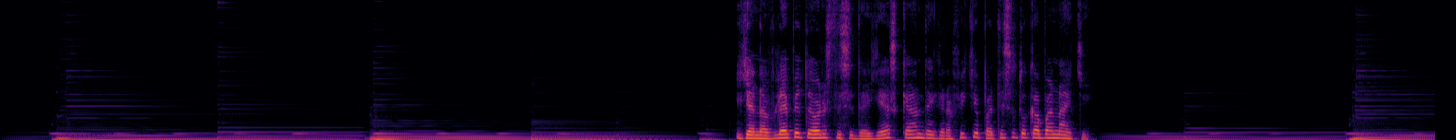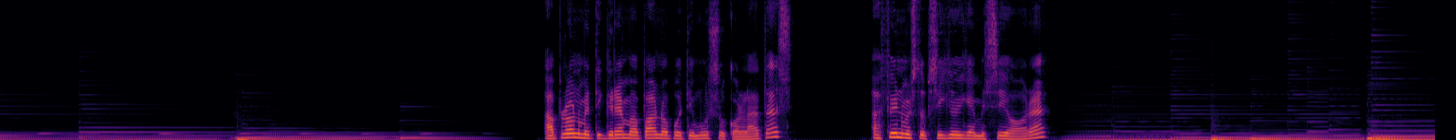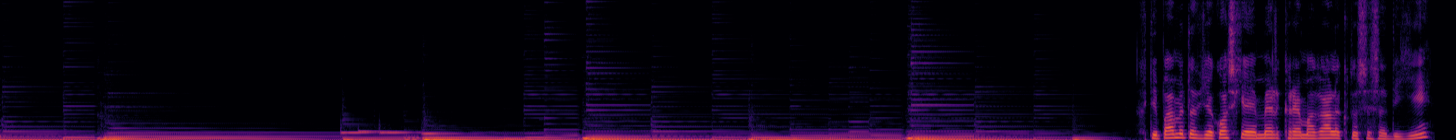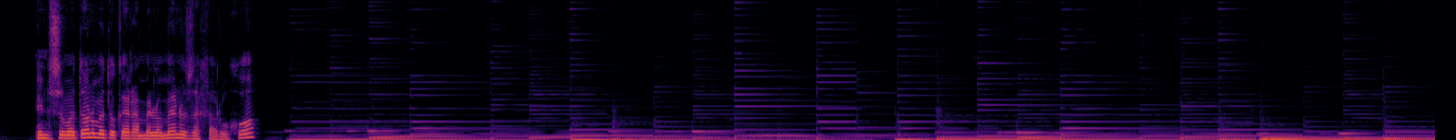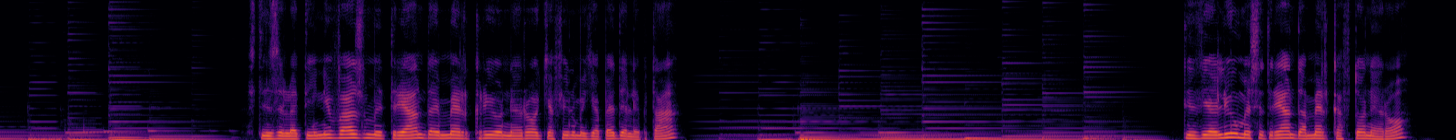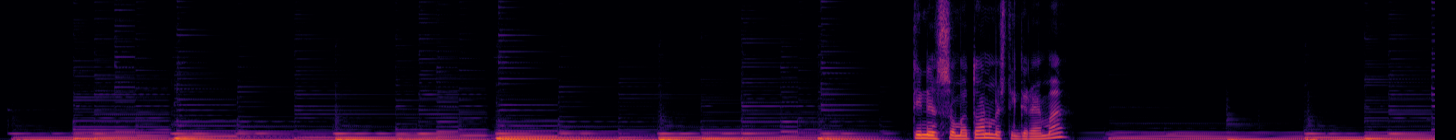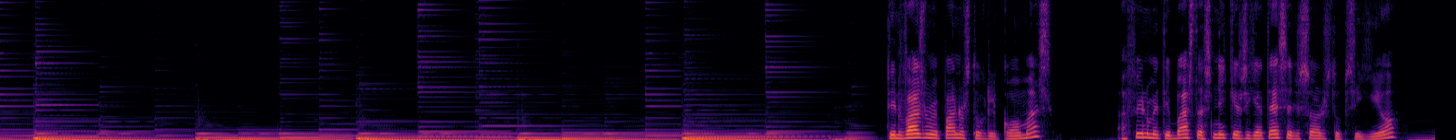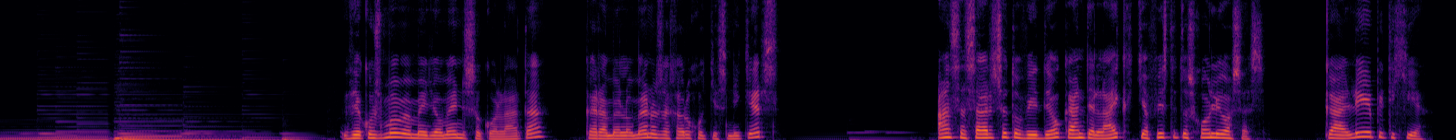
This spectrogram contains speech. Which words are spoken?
Για να βλέπετε όλες τις συνταγές κάντε εγγραφή και πατήστε το καμπανάκι. Απλώνουμε την κρέμα πάνω από τη μουσ σοκολάτας Αφήνουμε στο ψυγείο για μισή ώρα. Χτυπάμε τα 200 ml κρέμα γάλακτος σε σαντιγί. Ενσωματώνουμε το καραμελωμένο ζαχαρούχο Στην ζελατίνη βάζουμε 30 ml κρύο νερό και αφήνουμε για 5 λεπτά. Την διαλύουμε σε 30 ml καυτό νερό. Την ενσωματώνουμε στην κρέμα Την βάζουμε πάνω στο γλυκό μας, αφήνουμε την πάστα sneakers για 4 ώρες στο ψυγείο, διακοσμούμε με λιωμένη σοκολάτα, καραμελωμένο ζαχαρούχο και sneakers. Αν σας άρεσε το βίντεο κάντε like και αφήστε το σχόλιο σας. Καλή επιτυχία!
